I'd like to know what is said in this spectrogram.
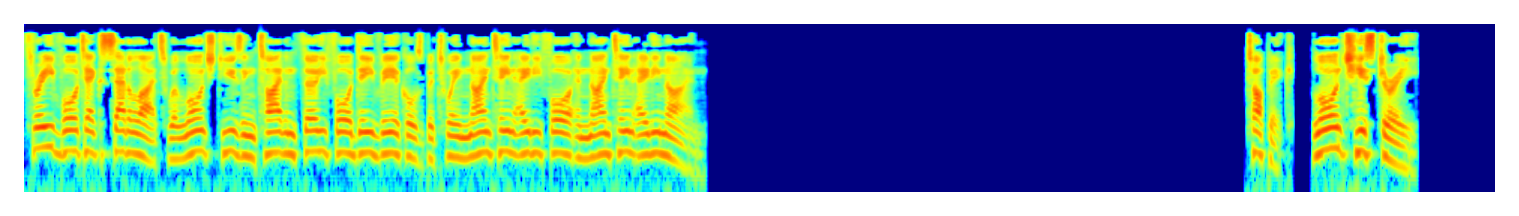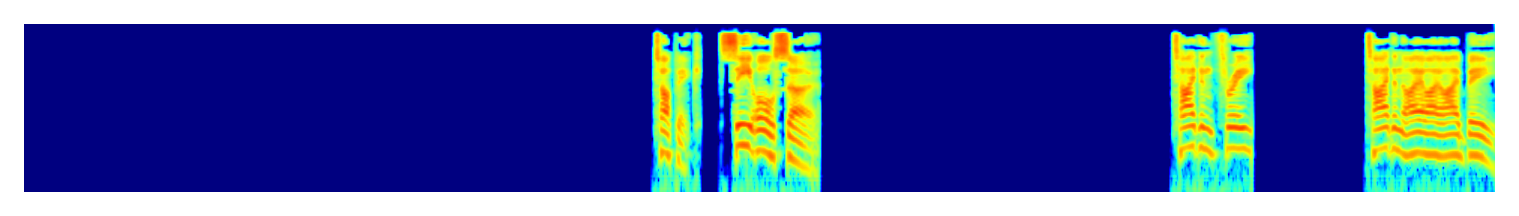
Three Vortex satellites were launched using Titan 34D vehicles between 1984 and 1989. Topic: Launch history. Topic: See also. Titan 3 Titan IIIB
